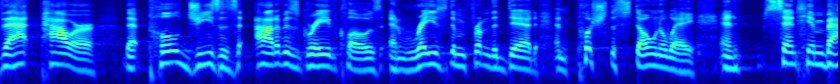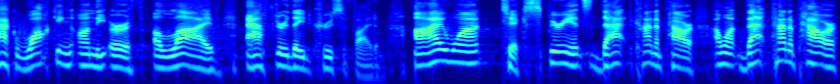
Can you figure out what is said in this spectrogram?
that power that pulled Jesus out of his grave clothes and raised him from the dead and pushed the stone away and sent him back walking on the earth alive after they'd crucified him. I want to experience that kind of power. I want that kind of power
